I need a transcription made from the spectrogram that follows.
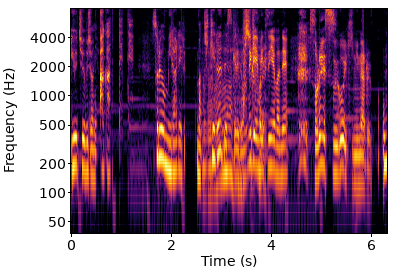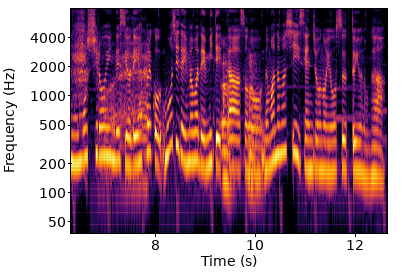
YouTube 上に上がってて、それを見られる。まあ聞けるんですけれどもね、厳密に言えばね。それすごい気になる。面白いんですよ。で、やっぱりこう、文字で今まで見ていた、うんそのう生々しい戦場の様子というのが、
